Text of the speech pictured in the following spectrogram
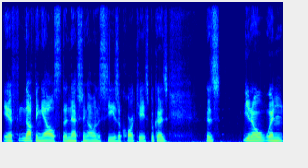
If nothing else, the next thing I want to see is a court case because, is you know when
